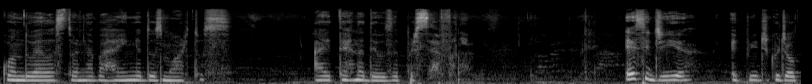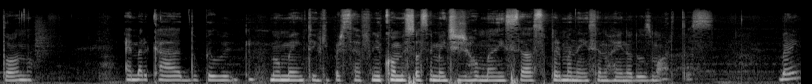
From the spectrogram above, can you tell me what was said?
quando ela se tornava rainha dos mortos, a eterna deusa Perséfone. Esse dia, epídico de outono, é marcado pelo momento em que Perséfone come sua semente de romance e sua permanência no reino dos mortos. Bem,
